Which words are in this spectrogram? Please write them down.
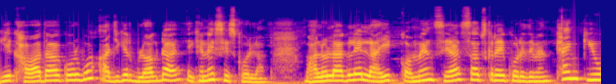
গিয়ে খাওয়া দাওয়া করব। আজকের ব্লগটা এখানেই শেষ করলাম। ভালো লাগলে লাইক কমেন্ট শেয়ার সাবস্ক্রাইব করে দেবেন। থ্যাংক ইউ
